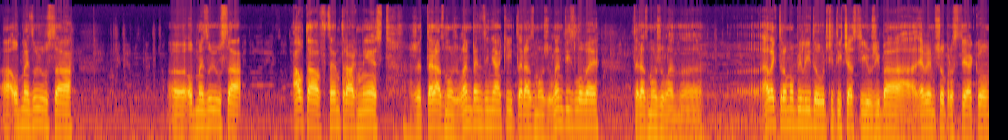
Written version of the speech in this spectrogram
a obmedzujú sa e, obmedzujú sa auta v centrách miest, že teraz môžu len benzíňaky, teraz môžu len dízlové, teraz môžu len e, elektromobily do určitých častí už iba a neviem čo proste ako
